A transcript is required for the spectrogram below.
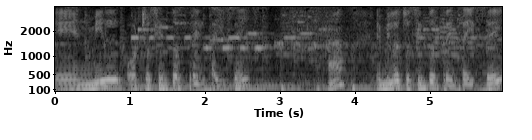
En 1836, Ajá. en 1836,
